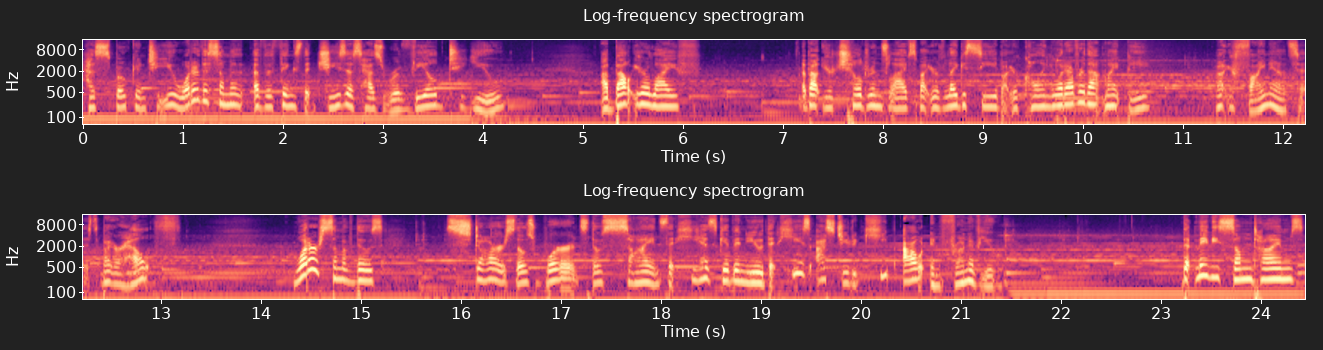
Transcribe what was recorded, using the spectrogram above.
has spoken to you? What are the some of the things that Jesus has revealed to you about your life, about your children's lives, about your legacy, about your calling, whatever that might be, about your finances, about your health? What are some of those stars, those words, those signs that He has given you, that He has asked you to keep out in front of you. That maybe sometimes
